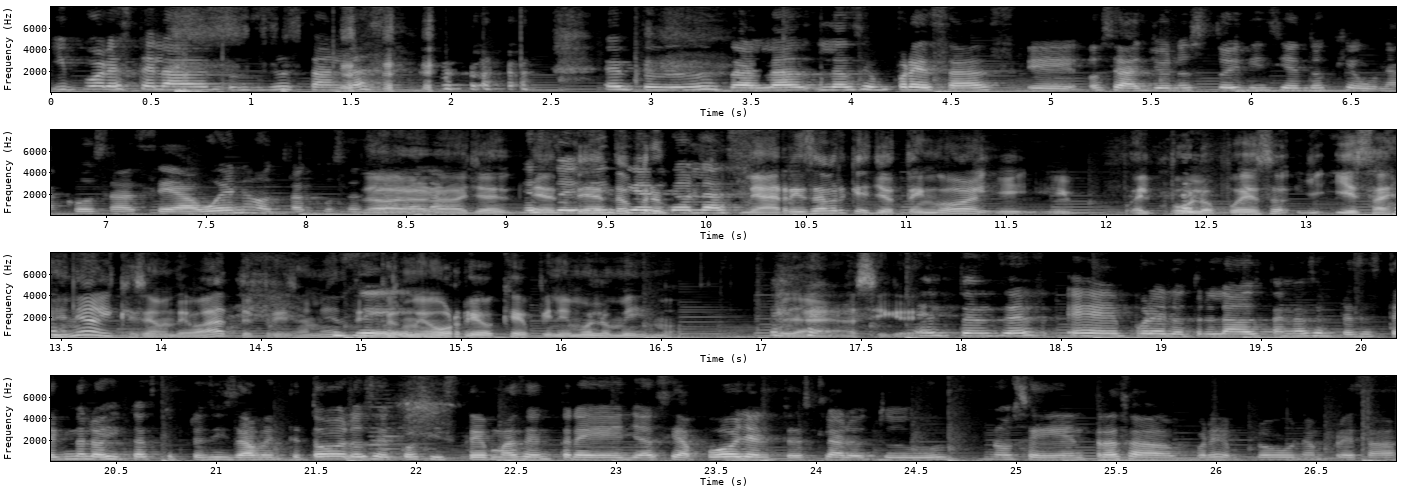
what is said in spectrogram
Y por este lado, entonces están las, entonces están las, las empresas, eh, o sea, yo no estoy diciendo que una cosa sea buena, otra cosa sea mala. No, no, yo, entiendo, pero me da risa porque yo tengo el, el, polo puesto y, y, está genial que sea un debate, precisamente, pues me aburrió que opinemos lo mismo. Entonces, eh, por el otro lado están las empresas tecnológicas que precisamente todos los ecosistemas entre ellas se apoyan. Entonces, claro, tú, no sé, entras a, por ejemplo, una empresa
